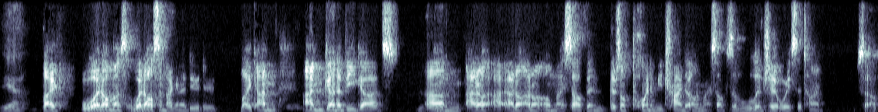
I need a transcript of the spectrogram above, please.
Yeah. Like what else, what else am I going to do, dude? Like I'm, I'm going to be God's. Um, I don't, I don't, I don't own myself and there's no point in me trying to own myself. It's a legit waste of time. So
